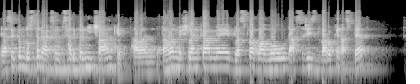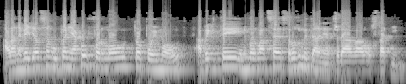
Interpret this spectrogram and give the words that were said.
já se k tomu dostanu, jak jsem psal první články, ale tahle myšlenka mi bleskla hlavou, dá se říct, dva roky naspět, ale nevěděl jsem úplně, jakou formou to pojmout, abych ty informace srozumitelně předával ostatním.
